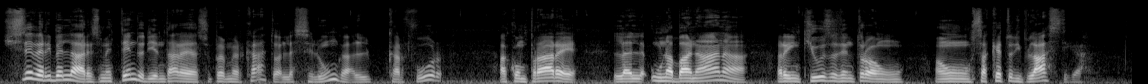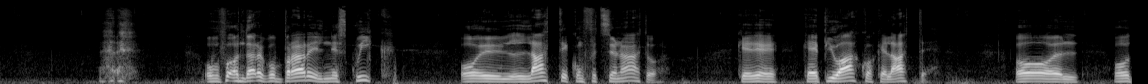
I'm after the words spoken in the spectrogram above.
Ci si deve ribellare smettendo di andare al supermercato, all'S lunga, al Carrefour, a comprare la, una banana rinchiusa dentro a un, a un sacchetto di plastica. o andare a comprare il Nesquik o il latte confezionato che, che è più acqua che latte. O il, o,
